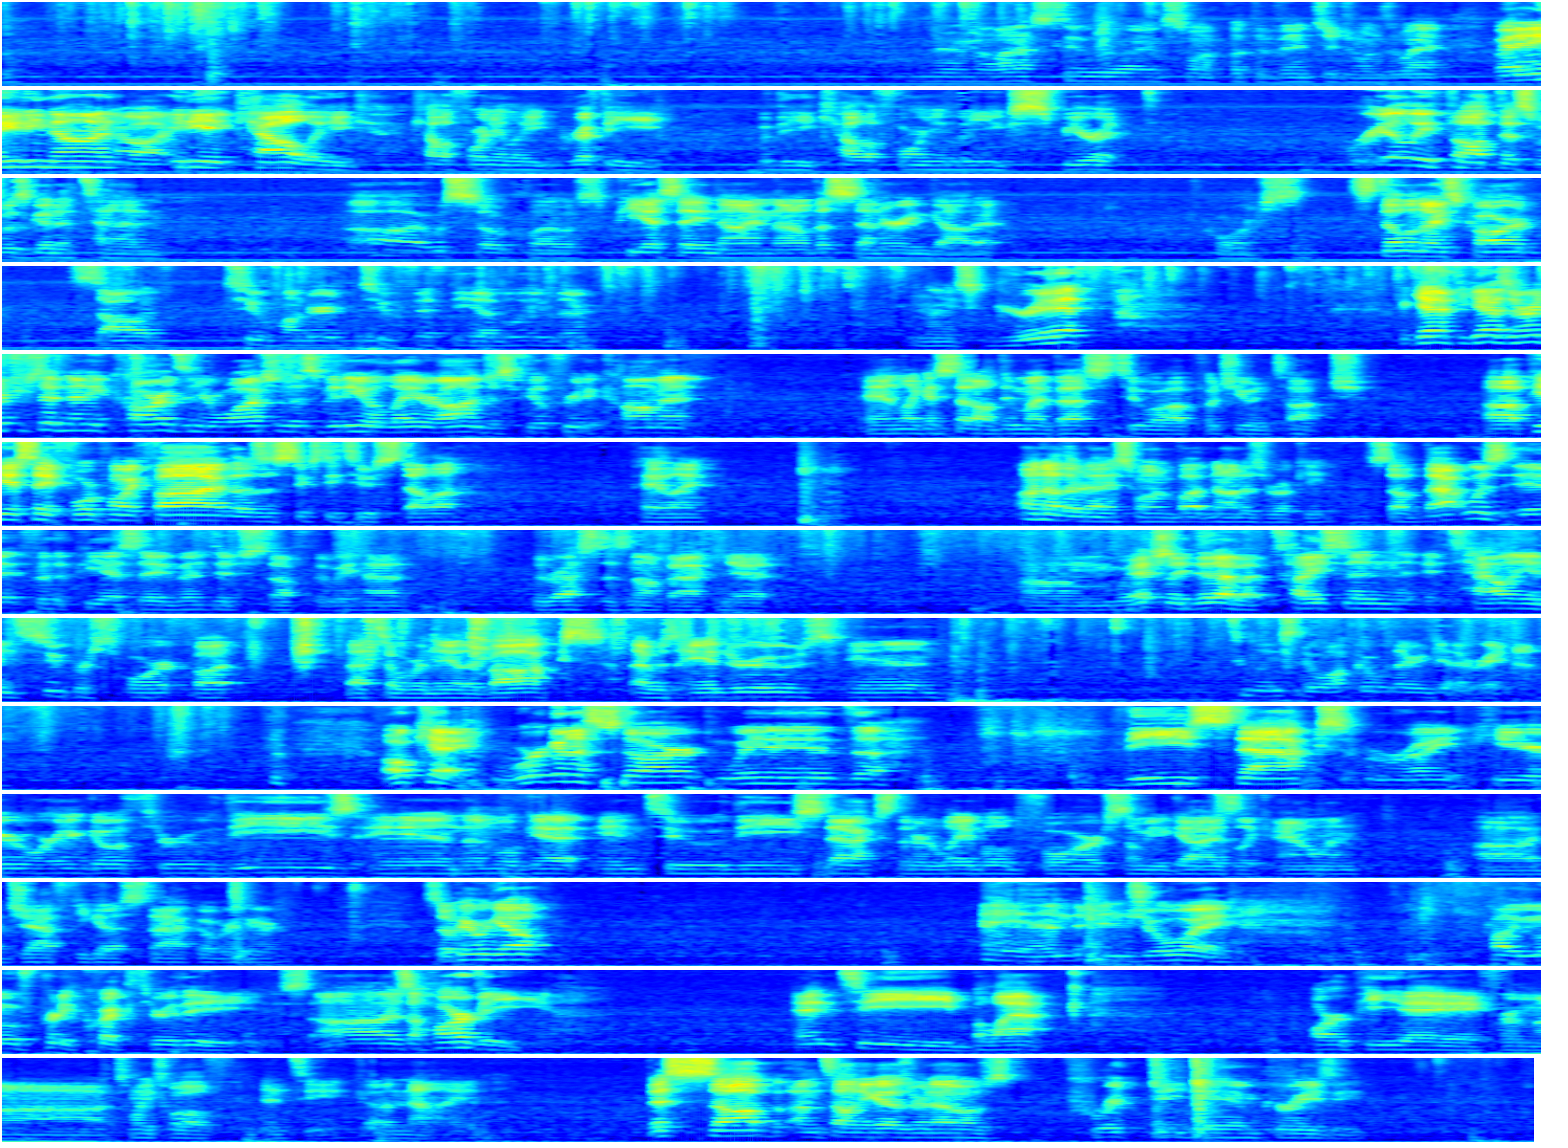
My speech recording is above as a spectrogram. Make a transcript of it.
And the last two, I just want to put the vintage ones away. We had an 89, uh, 88 Cal League, California League Griffey with the California League Spirit. Really thought this was going to 10. Oh, it was so close. PSA 9 though, the centering got it. Of course. Still a nice card. Solid 200, 250 I believe there. Nice Griff. Again, if you guys are interested in any cards and you're watching this video later on, just feel free to comment. And like I said, I'll do my best to uh, put you in touch. Uh, PSA 4.5, that was a 62 Stella. Pele. Another nice one, but not as rookie. So that was it for the PSA vintage stuff that we had. The rest is not back yet. Um, we actually did have a Tyson Italian Super Sport, but that's over in the other box. That was Andrews, and too lazy to walk over there and get it right now. okay, we're going to start with these stacks right here. We're going to go through these and then we'll get into the stacks that are labeled for some of you guys like Alan. Uh, Jeff, you got a stack over here. So here we go. And enjoy. Probably move pretty quick through these. Uh, there's a Harvey. NT Black. RPA from uh, 2012 NT. Got a 9. This sub, I'm telling you guys right now, is pretty damn crazy.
